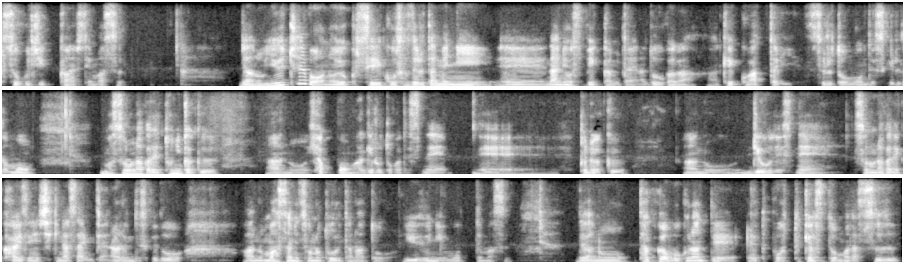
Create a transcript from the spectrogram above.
すごく実感してます。で、あの、YouTuber のよく成功させるために、えー、何をすべきかみたいな動画が結構あったりすると思うんですけれども、まあ、その中でとにかく、あの、100本上げろとかですね、えー、とにかく、あの、量ですね、その中で改善してきなさいみたいなのあるんですけど、あの、まさにその通りだなというふうに思ってます。で、あの、たかが僕なんて、えっ、と、ポッドキャストをまだ数、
